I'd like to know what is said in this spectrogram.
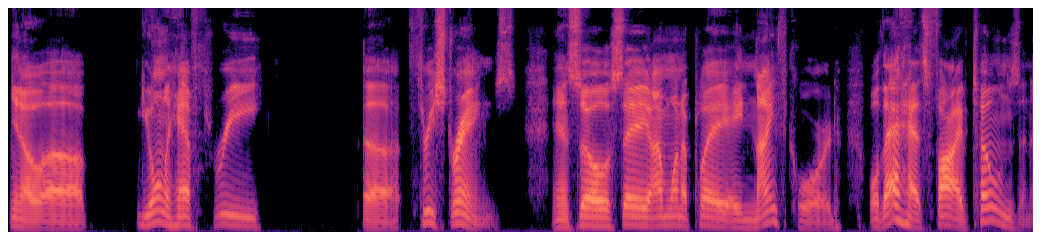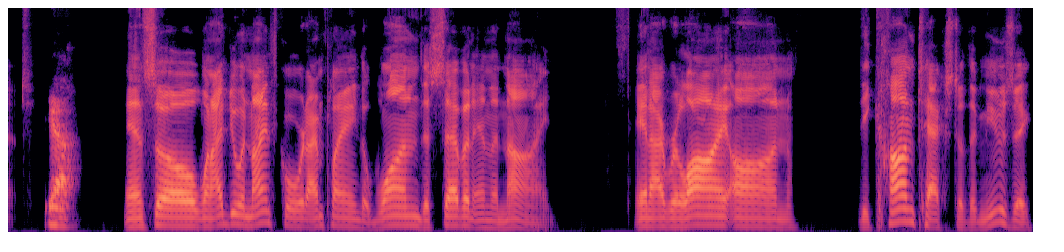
you know, uh, you only have three uh three strings and so say i want to play a ninth chord well that has five tones in it yeah and so when i do a ninth chord i'm playing the one the seven and the nine and I rely on the context of the music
